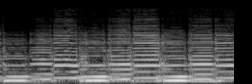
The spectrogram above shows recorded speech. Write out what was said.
Thank you.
